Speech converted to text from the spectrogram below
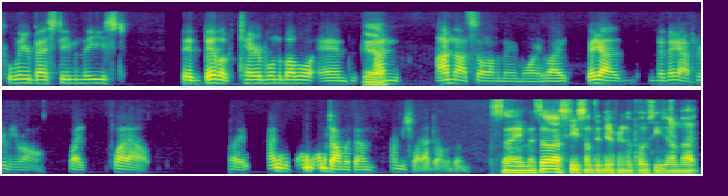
clear best team in the East. They they looked terrible in the bubble, and Yeah. I'm I'm not sold on them anymore. Like they got they got to prove me wrong, like flat out. Like I'm I'm, I'm done with them. I'm just flat out done with them. Same. Until I see something different in the postseason, I'm not.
